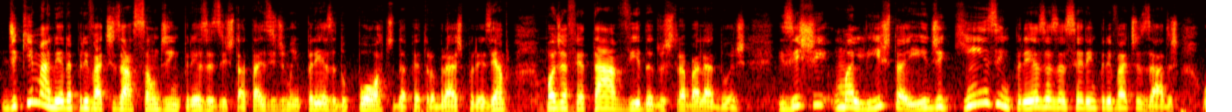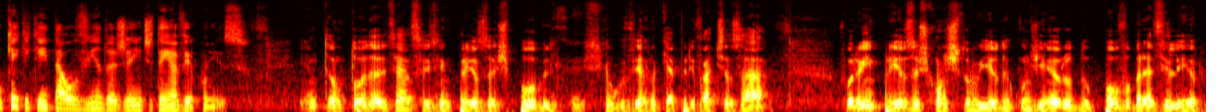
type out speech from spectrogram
De que maneira a privatização de empresas estatais e de uma empresa do porte da Petrobras, por exemplo, pode afetar a vida dos trabalhadores? Existe uma lista aí de 15 empresas a serem privatizadas. O que, que quem está ouvindo a gente tem a ver com isso? Então, todas essas empresas públicas que o governo quer privatizar foram empresas construídas com dinheiro do povo brasileiro.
